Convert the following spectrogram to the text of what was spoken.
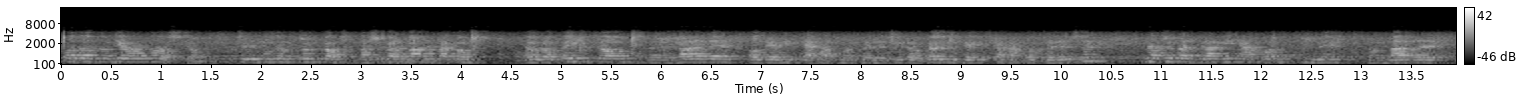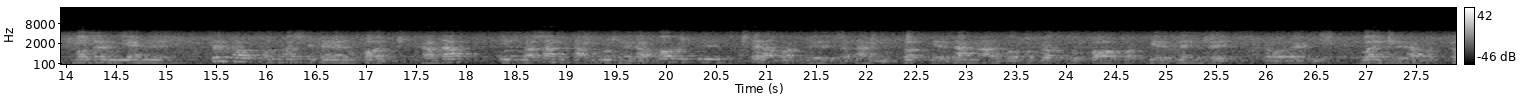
podobną działalnością. Czyli mówiąc krótko, na przykład mamy taką europejską e, bazę o zjawiskach atmosferycznych, o groźnych zjawiskach atmosferycznych. Na przykład z ramienia Polski my tą bazę moderujemy tylko odnośnie terenu Polski, prawda? I zgłaszamy tam różne raporty. Te raporty czasami potwierdzamy albo po prostu po potwierdzeniu, że jest to jakiś błędny raport, to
